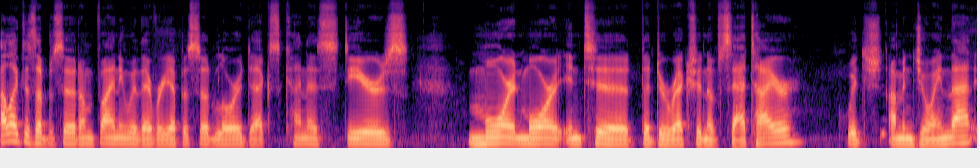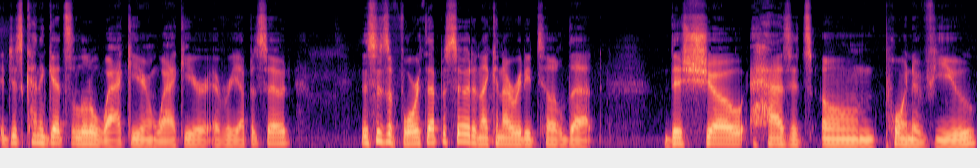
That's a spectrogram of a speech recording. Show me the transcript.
I like this episode. I'm finding with every episode, Lower Decks kind of steers more and more into the direction of satire, which I'm enjoying. That it just kind of gets a little wackier and wackier every episode. This is a fourth episode, and I can already tell that this show has its own point of view,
